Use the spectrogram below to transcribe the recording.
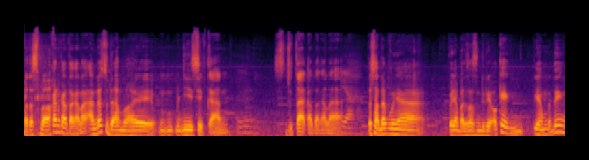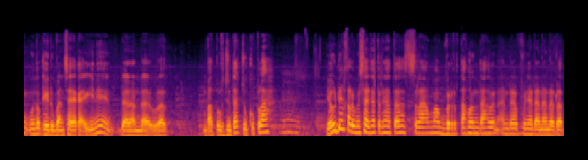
batas bawah kan katakanlah Anda sudah mulai menyisipkan. Sejuta katakanlah. Ya. Terus Anda punya punya batasan sendiri. Oke, yang penting untuk kehidupan saya kayak gini dalam darurat 40 juta cukup lah. Hmm. Ya udah kalau misalnya ternyata selama bertahun-tahun Anda punya dana darurat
